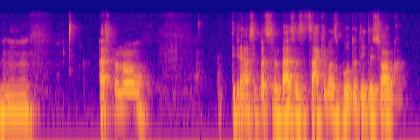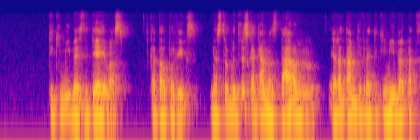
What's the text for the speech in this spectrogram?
Mm, aš manau, tikriausiai pats trumpiausias atsakymas būtų tai tiesiog tikimybės didėjimas, kad tau pavyks. Nes turbūt viską, ką mes darom, yra tam tikra tikimybė, kad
